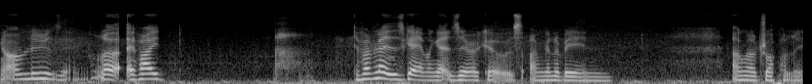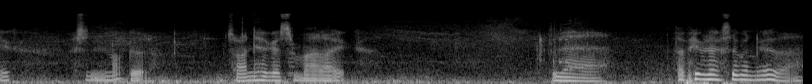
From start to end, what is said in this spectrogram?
I'm losing. Look, if I if I play this game and get zero kills, I'm gonna be in. I'm gonna drop a league. This is not good. So I need to go somewhere like there. But people are still gonna go there.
